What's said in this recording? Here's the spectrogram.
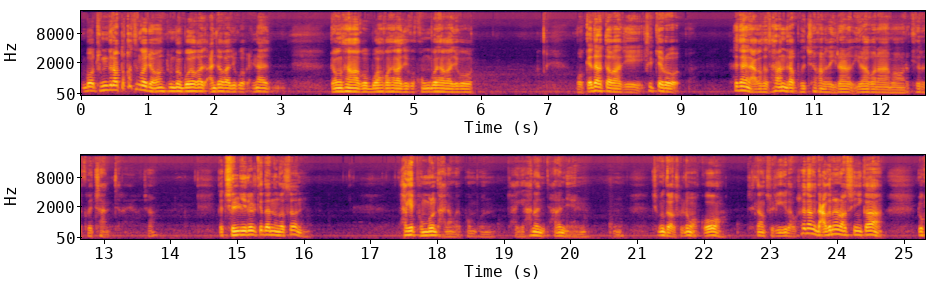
뭐 중들하고 똑같은 거죠. 중들 모여가 앉아가지고 맨날 명상하고 뭐하고 해가지고 공부해가지고 뭐 깨달았다고 하지 실제로 세상에 나가서 사람들하고 부딪혀가면서 일하, 일하거나 뭐 이렇게 그렇- 그렇지 않잖아요. 그죠? 그러니까 진리를 깨닫는 것은 자기 본분을 다 하는 거예요. 본분. 자기 하는 하는 일. 응? 친구들하고 술도 먹고 세상 즐기기도 하고 세상에 나그네 놨으니까 욕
